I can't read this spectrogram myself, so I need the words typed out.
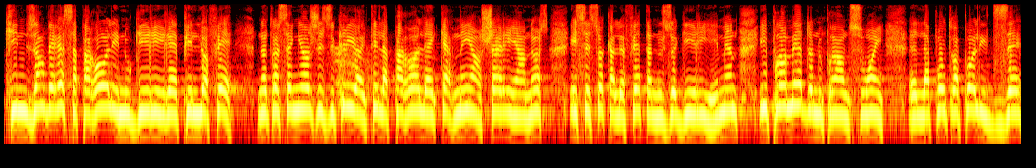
qui nous enverrait sa parole et nous guérirait, puis il l'a fait. Notre Seigneur Jésus-Christ a été la parole incarnée en chair et en os, et c'est ça qu'elle a fait, elle nous a guéris. Amen. Il promet de nous prendre soin. Euh, l'apôtre Paul, il disait,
